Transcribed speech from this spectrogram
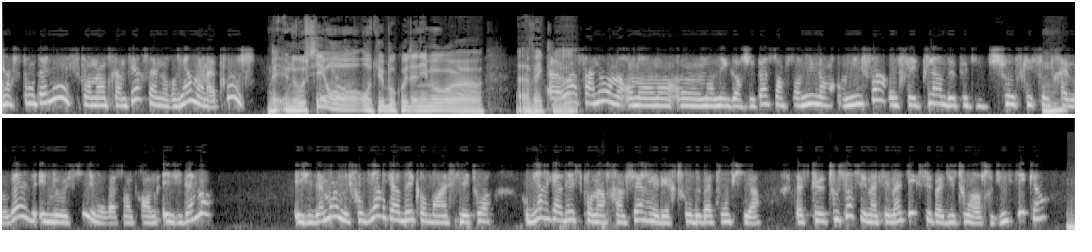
instantané. Ce qu'on est en train de faire, ça nous revient dans la tronche. Mais nous aussi, on, tue beaucoup d'animaux euh, avec... Euh, enfin, nous, on n'en égorge pas 500 000 en, en, une fois. On fait plein de petites choses qui sont mhm. très mauvaises. Et nous aussi, on va s'en prendre, évidemment. Évidemment, mais il faut bien regarder comment elle se nettoie. Il faut bien regarder ce qu'on est en train de faire et les retours de bâton qu'il y a. Parce que tout ça, c'est mathématique, c'est pas du tout un truc mystique. Hein. Mhm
